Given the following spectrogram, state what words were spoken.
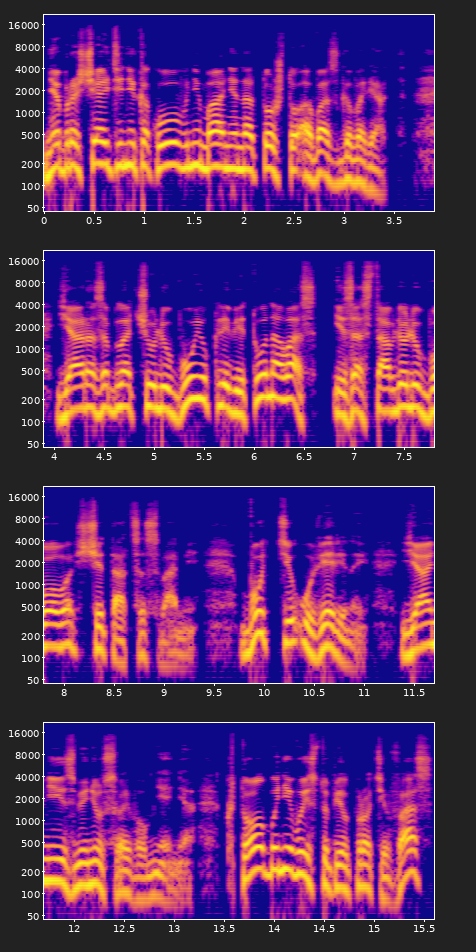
Не обращайте никакого внимания на то, что о вас говорят. Я разоблачу любую клевету на вас и заставлю любого считаться с вами. Будьте уверены, я не изменю своего мнения. Кто бы ни выступил против вас,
